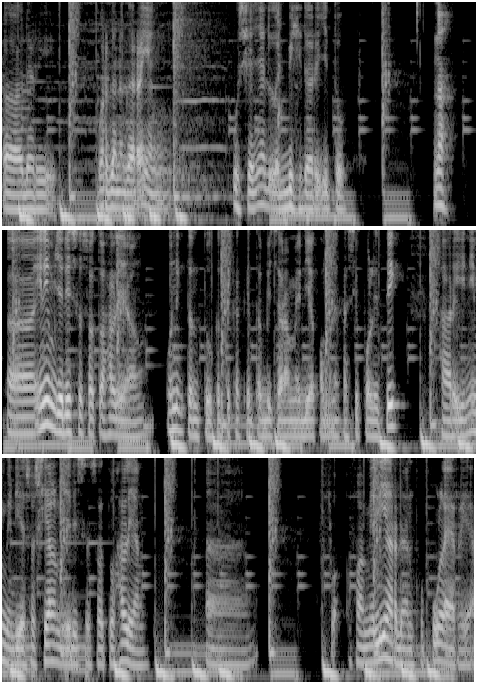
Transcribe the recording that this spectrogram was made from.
uh, dari warga negara yang usianya lebih dari itu. Nah, uh, ini menjadi sesuatu hal yang unik tentu ketika kita bicara media komunikasi politik. Hari ini media sosial menjadi sesuatu hal yang uh, familiar dan populer ya.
